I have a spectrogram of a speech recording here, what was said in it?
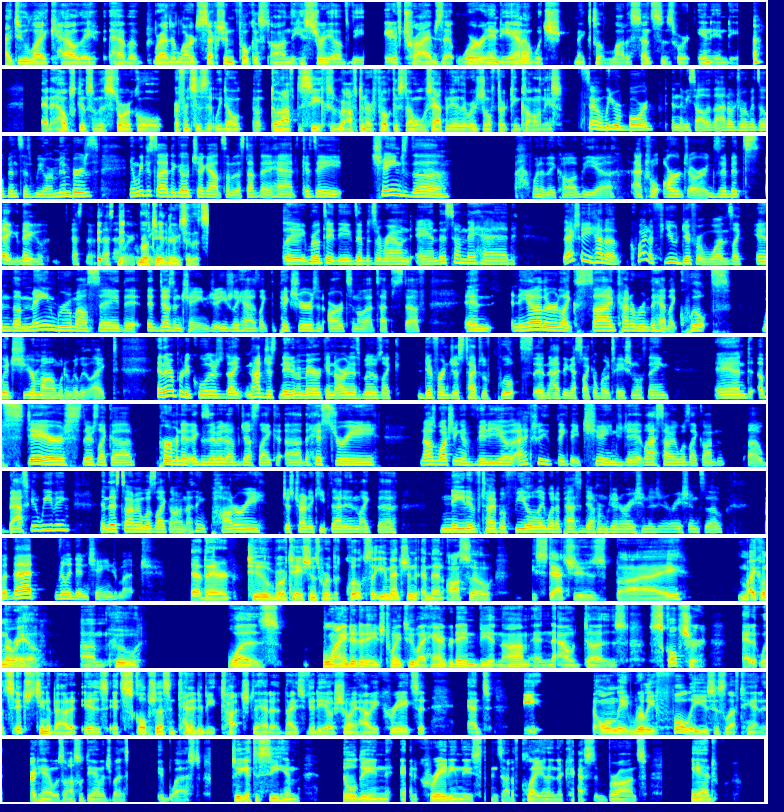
I do like how they have a rather large section focused on the history of the native tribes that were in Indiana, which makes a lot of sense since we're in Indiana. And it helps give some historical references that we don't don't often see because we often are focused on what was happening in the original 13 colonies. So we were bored and then we saw that the Eiteljorg was open since we are members. And we decided to go check out some of the stuff that they had because they changed the what do they call the uh, actual art or exhibits? Hey, there you go. That's the that's the word. Rotate their exhibits. They rotate the exhibits around, and this time they had they actually had a quite a few different ones. Like in the main room, I'll say that it doesn't change. It usually has like the pictures and arts and all that type of stuff. And in the other like side kind of room, they had like quilts, which your mom would have really liked. And they were pretty cool. There's like not just Native American artists, but it was like different just types of quilts. And I think that's like a rotational thing. And upstairs, there's like a permanent exhibit of just like uh, the history. And I was watching a video. I actually think they changed it. Last time it was like on uh, basket weaving, and this time it was like on I think pottery. Just trying to keep that in like the native type of feel. They would have passed it down from generation to generation. So, but that really didn't change much. Yeah, their two rotations were the quilts that you mentioned, and then also statues by Michael Naranjo, um, who was blinded at age 22 by hand grenade in Vietnam and now does sculpture. And what's interesting about it is it's sculpture that's intended to be touched. They had a nice video showing how he creates it, and he only really fully used his left hand. His right hand was also damaged by the blast. So you get to see him building and creating these things out of clay, and then they're cast in bronze. And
